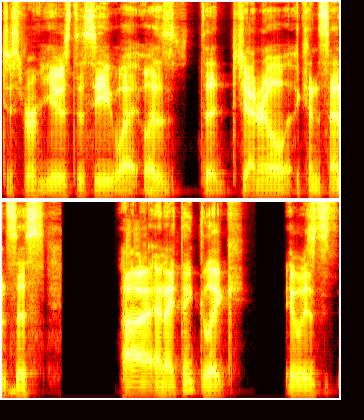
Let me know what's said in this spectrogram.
just reviews to see what was the general consensus. Uh, and I think like it was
